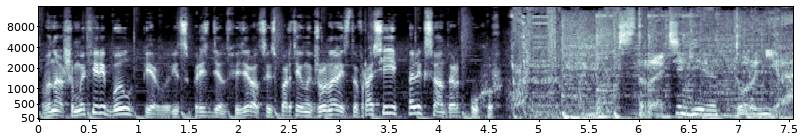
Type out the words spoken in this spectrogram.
В нашем эфире был первый вице-президент Федерации спортивных журналистов России Александр Ухов. Стратегия турнира.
